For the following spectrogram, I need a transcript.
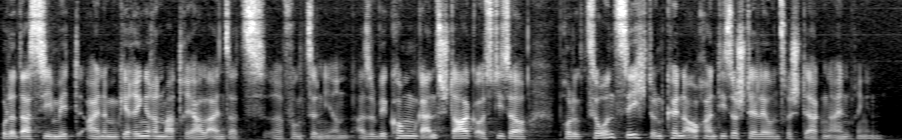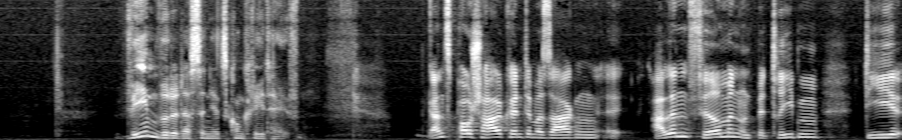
oder dass sie mit einem geringeren Materialeinsatz äh, funktionieren. Also wir kommen ganz stark aus dieser Produktionssicht und können auch an dieser Stelle unsere Stärken einbringen. Wem würde das denn jetzt konkret helfen? Ganz pauschal könnte man sagen, äh, allen Firmen und Betrieben, die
